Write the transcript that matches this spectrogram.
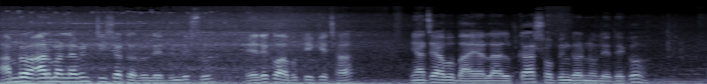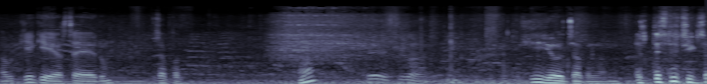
हाम्रो आर्मानलाई पनि टी सर्टहरू ल्याइदिँदैछु। हेरेको अब के के छ? यहाँ चाहिँ अब भाइहरूलाई हल्का सपिङ गर्नु ल्याइदिएको? अब के के हेर्छ हेरौँ। चप्पल? के यो चप्पल यस्तो त्यस्तै ठिक छ।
